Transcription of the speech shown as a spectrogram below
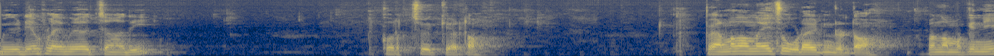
മീഡിയം ഫ്ലെയിമിൽ വെച്ചാൽ മതി. കുറച്ച് വെക്കുക കേട്ടോ. ഇപ്പോൾ എണ്ണ നന്നായി ചൂടായിട്ടുണ്ട് കേട്ടോ. അപ്പം നമുക്കിനി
